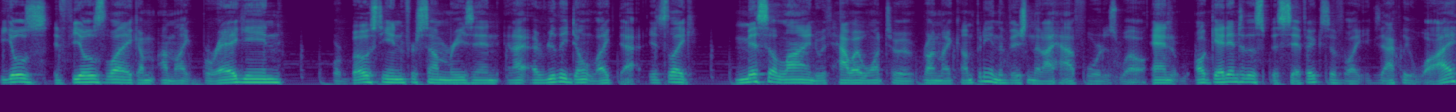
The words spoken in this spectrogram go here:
feels it feels like I'm I'm like bragging or boasting for some reason, and I, I really don't like that. It's like misaligned with how I want to run my company and the vision that I have for it as well. And I'll get into the specifics of like exactly why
